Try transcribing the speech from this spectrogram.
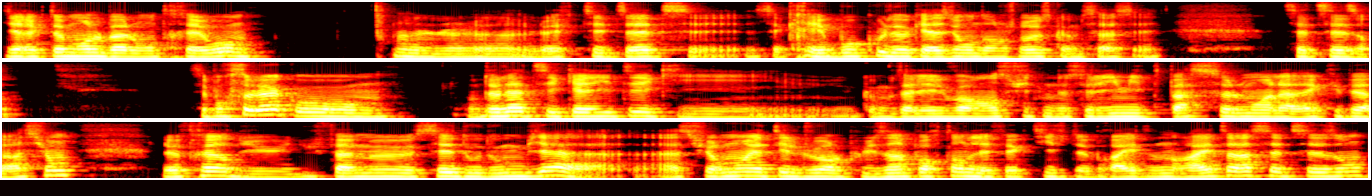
directement le ballon très haut le, FTZ s'est créé beaucoup d'occasions dangereuses comme ça cette saison. C'est pour cela qu'au-delà de ses qualités qui, comme vous allez le voir ensuite, ne se limitent pas seulement à la récupération, le frère du, fameux Sedou Doumbia a, sûrement été le joueur le plus important de l'effectif de Brighton Reiter cette saison,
